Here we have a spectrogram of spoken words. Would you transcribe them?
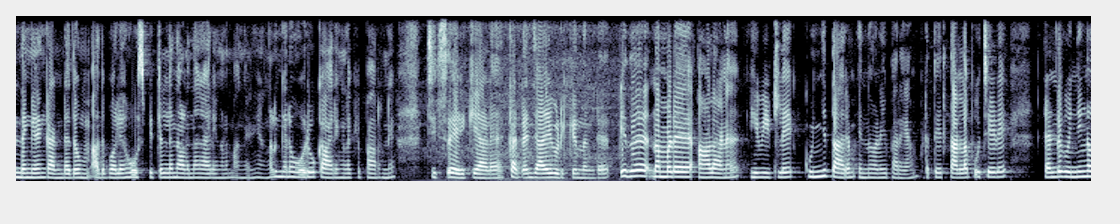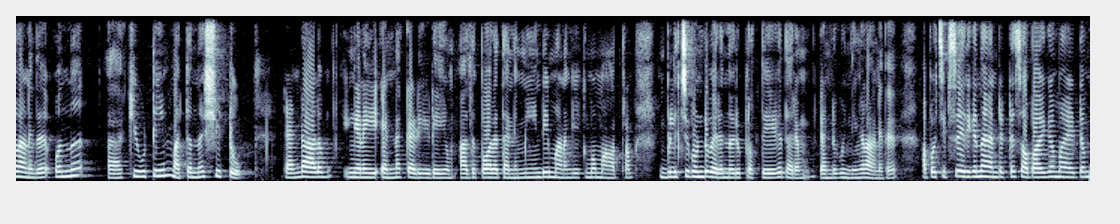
എന്തെങ്കിലും കണ്ടതും അതുപോലെ ഹോസ്പിറ്റലിൽ നടന്ന കാര്യങ്ങളും അങ്ങനെ ഞങ്ങളിങ്ങനെ ഓരോ കാര്യങ്ങളൊക്കെ പറഞ്ഞ് ചിപ്സ് കഴിക്കുകയാണ്. കട്ടൻ ചായ കുടിക്കുന്നുണ്ട്. ഇത് നമ്മുടെ ആളാണ്. ഈ വീട്ടിലെ കുഞ്ഞു താരം എന്ന് വേണമെങ്കിൽ പറയാം. ഇവിടുത്തെ തള്ളപ്പൂച്ചയുടെ രണ്ട് കുഞ്ഞുങ്ങളാണിത്. ഒന്ന് ക്യൂട്ടിയും മറ്റൊന്ന് ഷിട്ടുവും. രണ്ടാളും ഇങ്ങനെ ഈ എണ്ണക്കടിയുടെയും അതുപോലെ തന്നെ മീന്റെയും മണം കേൾക്കുമ്പോൾ മാത്രം വിളിച്ചു കൊണ്ടുവരുന്ന ഒരു പ്രത്യേക തരം രണ്ട് കുഞ്ഞുങ്ങളാണിത്. അപ്പോൾ ചിപ്സ് കഴിക്കുന്ന കണ്ടിട്ട് സ്വാഭാവികമായിട്ടും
